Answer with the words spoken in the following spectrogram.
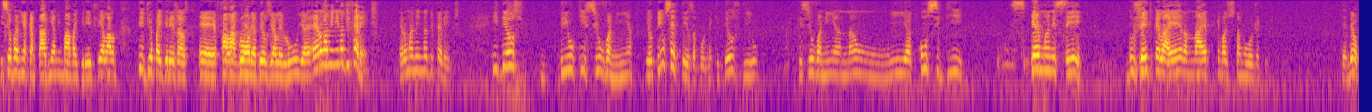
E Silvaninha cantava e animava a igreja, e ela pedia para a igreja é, falar glória a Deus e aleluia. Era uma menina diferente. Era uma menina diferente. E Deus viu que Silvaninha, eu tenho certeza, Burna, que Deus viu que Silvaninha não ia conseguir permanecer do jeito que ela era na época que nós estamos hoje aqui. Entendeu?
